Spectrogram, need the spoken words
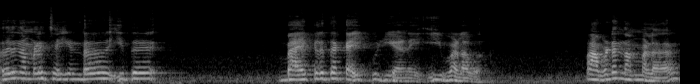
അതിൽ നമ്മൾ ചെയ്യേണ്ടത് ഇത് ബാക്കിലത്തെ കൈക്കുഴിയാണ് ഈ വളവ്. അപ്പം അവിടെ നമ്മൾ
